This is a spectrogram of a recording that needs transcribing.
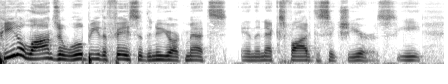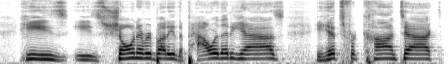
Pete Alonso will be the face of the New York Mets in the next five to six years. He he's he's shown everybody the power that he has. He hits for contact.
